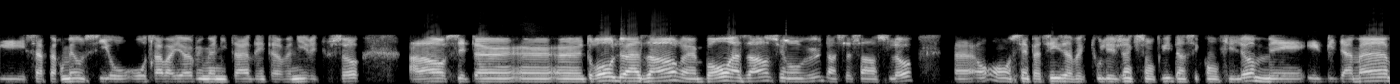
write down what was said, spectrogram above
Et, et ça permet aussi aux, aux travailleurs humanitaires d'intervenir et tout ça. Alors, c'est un, un- un drôle de hasard, un bon hasard, si on veut, dans ce sens-là. Euh, on, on sympathise avec tous les gens qui sont pris dans ces conflits-là, mais évidemment,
